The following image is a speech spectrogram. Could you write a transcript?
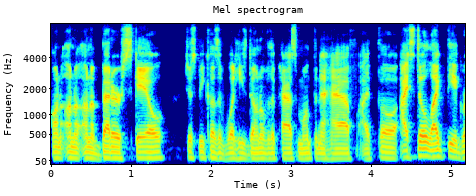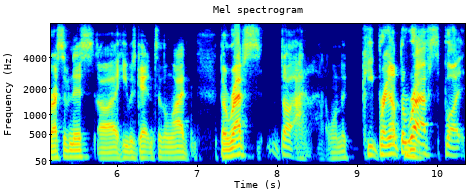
on on a, on a better scale just because of what he's done over the past month and a half. I thought I still like the aggressiveness. Uh, he was getting to the line. The refs. I don't want to keep bringing up the mm. refs, but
